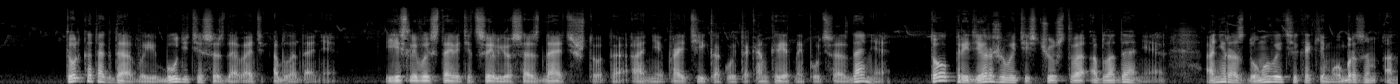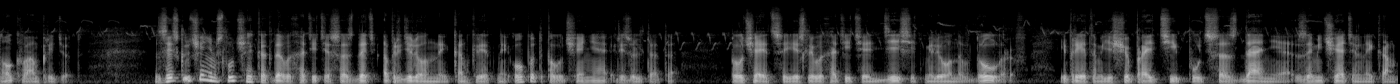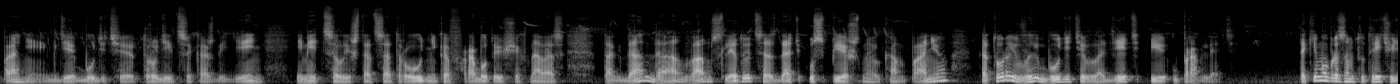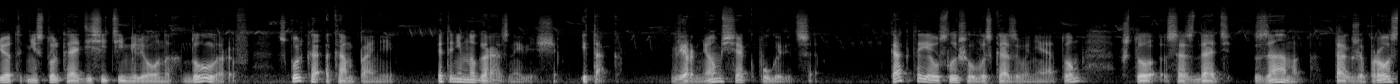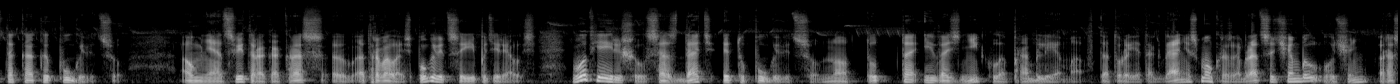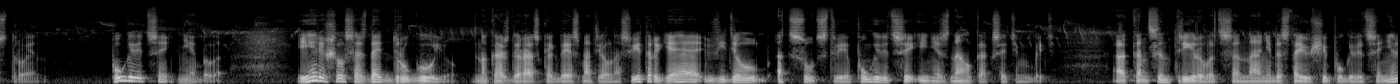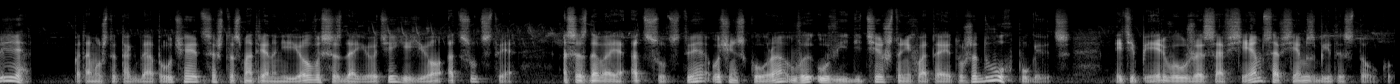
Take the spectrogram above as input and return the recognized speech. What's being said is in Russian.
Только тогда вы будете создавать обладание. Если вы ставите целью создать что-то, а не пройти какой-то конкретный путь создания, то придерживайтесь чувства обладания, а не раздумывайте, каким образом оно к вам придет. За исключением случая, когда вы хотите создать определенный конкретный опыт получения результата. Получается, если вы хотите 10 миллионов долларов и при этом еще пройти путь создания замечательной компании, где будете трудиться каждый день, иметь целый штат сотрудников, работающих на вас, тогда, да, вам следует создать успешную компанию, которой вы будете владеть и управлять. Таким образом, тут речь идет не столько о 10 миллионах долларов, сколько о компании. Это немного разные вещи. Итак, вернемся к пуговице. Как-то я услышал высказывание о том, что создать замок так же просто, как и пуговицу. А у меня от свитера как раз э, оторвалась пуговица и потерялась. Вот я и решил создать эту пуговицу. Но тут-то и возникла проблема, в которой я тогда не смог разобраться, чем был очень расстроен. Пуговицы не было. И я решил создать другую, но каждый раз, когда я смотрел на свитер, я видел отсутствие пуговицы и не знал, как с этим быть. А концентрироваться на недостающей пуговице нельзя, потому что тогда получается, что, смотря на нее, вы создаете ее отсутствие. А создавая отсутствие, очень скоро вы увидите, что не хватает уже двух пуговиц, и теперь вы уже совсем-совсем сбиты с толку.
